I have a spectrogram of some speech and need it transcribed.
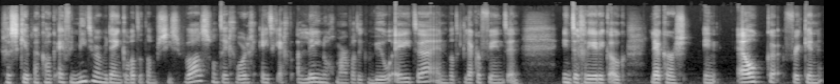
geskipt. Dan kan ik even niet meer bedenken wat het dan precies was. Want tegenwoordig eet ik echt alleen nog maar wat ik wil eten en wat ik lekker vind. En integreer ik ook lekkers in elke freaking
